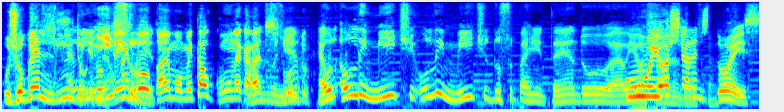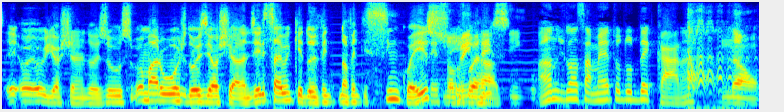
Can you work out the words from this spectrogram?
o jogo é lindo. É E não lindo, tem isso. slowdown em momento algum, né, cara? É absurdo. bonito. É o, é o limite, o limite do Super Nintendo é o, O Yoshi, Yoshi Island 2, eh, o Yoshi Island 2, o Super Mario World 2 e Yoshi Island, ele saiu em que? 95, é isso? Ou tô errado? 95. Ano de lançamento do DK, né? Não.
